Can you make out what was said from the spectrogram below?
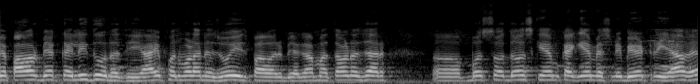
મેં પાવર બેગ કંઈ લીધું નથી. આઈફોન વાળાને જોઈ જ પાવર બેગ આમાં ત્રણ હજાર બસો દસ કે એમ કાંઈક એમએસની બેટરી આવે.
